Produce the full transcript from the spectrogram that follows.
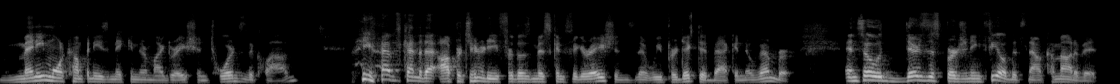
many more companies making their migration towards the cloud. You have kind of that opportunity for those misconfigurations that we predicted back in November. And so there's this burgeoning field that's now come out of it.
